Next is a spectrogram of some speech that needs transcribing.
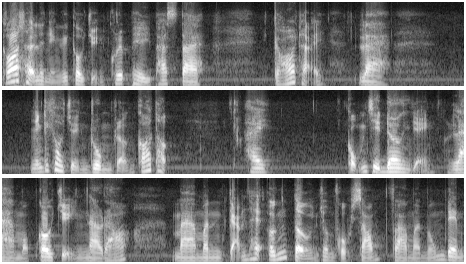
Có thể là những cái câu chuyện creepy pasta, Có thể là những cái câu chuyện rùng rợn có thật, Hay cũng chỉ đơn giản là một câu chuyện nào đó mà mình cảm thấy ấn tượng trong cuộc sống và mình muốn đem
